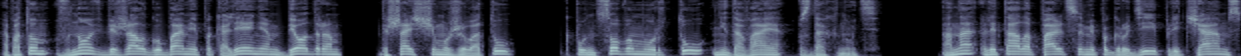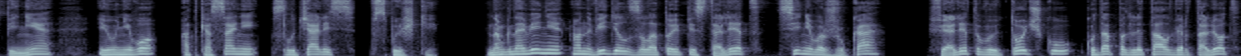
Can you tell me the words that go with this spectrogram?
а потом вновь бежал губами по коленям, бедрам, дышащему животу, к пунцовому рту, не давая вздохнуть. Она летала пальцами по груди, плечам, спине, и у него от касаний случались вспышки. На мгновение он видел золотой пистолет, синего жука, фиолетовую точку, куда подлетал вертолет,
